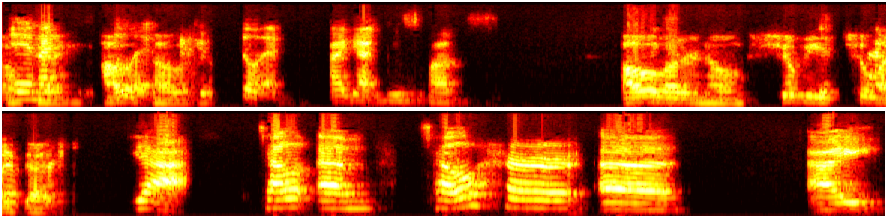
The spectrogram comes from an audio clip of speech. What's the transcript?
And I can Okay, feel I'll it. tell I can feel it. I got goosebumps. I'll let her know. She'll be she'll like that. Yeah. Tell um tell her uh I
